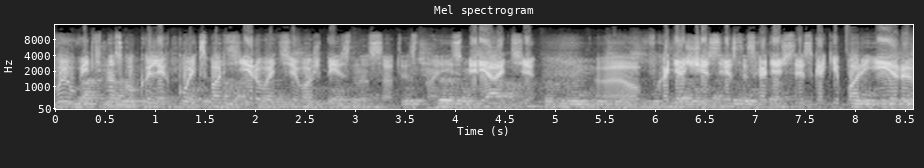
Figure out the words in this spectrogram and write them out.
вы увидите, насколько легко экспортировать ваш бизнес, соответственно, измерять э, входящие средства, исходящие средства, какие барьеры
